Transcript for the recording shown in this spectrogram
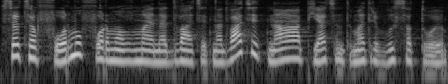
Все це в форму. Форма в мене 20 на 20 на 5 см висотою.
